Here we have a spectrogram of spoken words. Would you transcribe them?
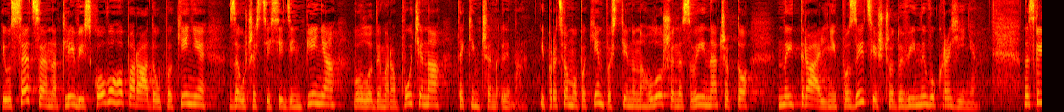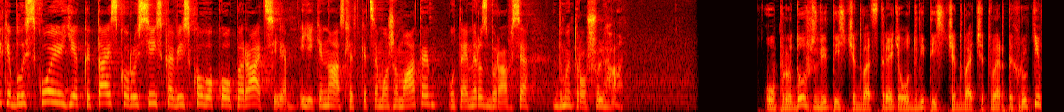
І усе це на тлі військового параду у Пекіні за участі Сі Цзіньпіня, Володимира Путіна та Кім Чен Іна. І при цьому Пекін постійно наголошує на своїй, начебто, нейтральній позиції щодо війни в Україні. Наскільки близькою є китайсько-російська військова кооперація і які наслідки це може мати, у темі розбирався Дмитро Шульга. Упродовж 2023-2024 років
